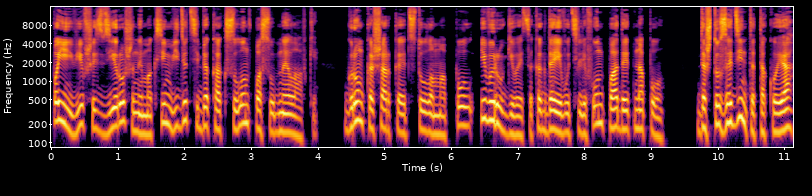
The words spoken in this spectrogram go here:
Появившись, взъерошенный Максим ведет себя как слон в посудной лавке. Громко шаркает стулом о пол и выругивается, когда его телефон падает на пол. «Да что за день-то такой, а?»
